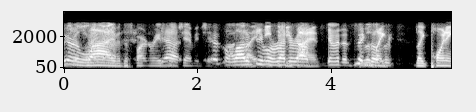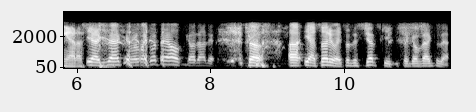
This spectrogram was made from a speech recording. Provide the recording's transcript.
We are live now. at the Spartan Race Yeah, World Championship. There's a lot of people ATP running around Science. giving us It was signals. like like pointing at us. yeah, exactly. We're like, what the hell is going on here? So, uh, yeah. So anyway, so this jet ski. So go back to that.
